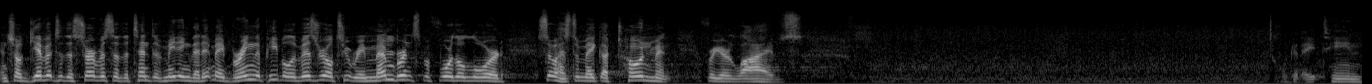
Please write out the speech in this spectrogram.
and shall give it to the service of the tent of meeting, that it may bring the people of Israel to remembrance before the Lord, so as to make atonement for your lives. Look at 18.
